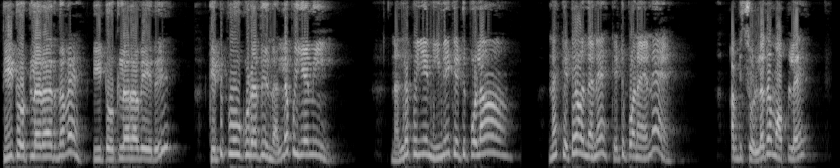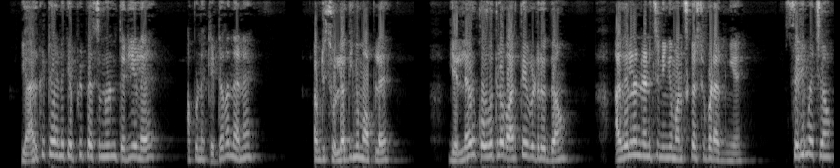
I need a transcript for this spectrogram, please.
டீ டோட்லரா இருந்தவன் டீ டோட்லராவே இரு. கெட்டு போக கூடாது நல்ல பையன் நீ. நல்ல பையன் நீனே கெட்டு போலாம். நான் கெட்ட வந்தானே கெட்டு போனா என்ன? அப்படி சொல்லாத மாப்ள யார்கிட்ட எனக்கு எப்படி பேசணும்னு தெரியல. அப்ப நான் வந்தானே அப்படி சொல்லாதீங்க மாப்ள எல்லாரும் கோவத்துல வார்த்தை விடுறதுதான். அதெல்லாம் நினைச்சு நீங்க மனசு கஷ்டப்படாதீங்க. சரி மச்சான்.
